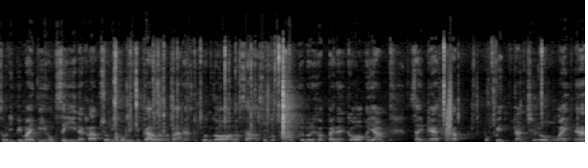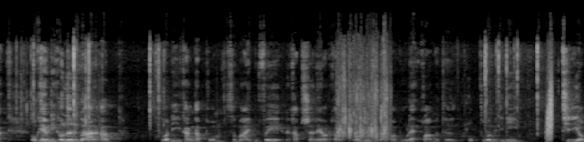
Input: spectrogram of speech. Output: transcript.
สวัสดีปีใหม่ปี 64 นะครับช่วงนี้โควิด 19กำลังระบาดฮะทุกคนก็รักษาสุขภาพกันด้วยนะครับ ไปไหนก็พยายามใส่แมสนะครับปกปิดกันเชื้อโรคเอาไว้นะฮะโอเค วันนี้เข้าเรื่องดีกว่านะครับสวัสดีอีกครั้งครับผมสมายบุฟเฟ่นะครับชาแนลนะครับช่องที่สาระความรู้และความบันเทิงครบถ้วนไว้ที่นี่ที่เดียว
